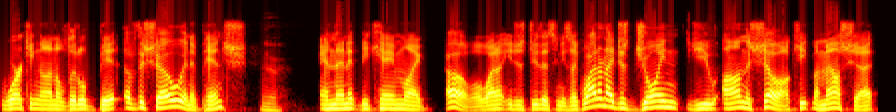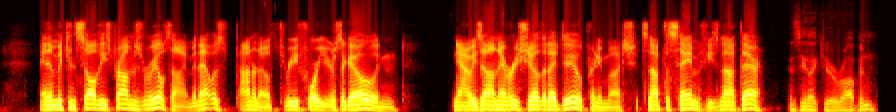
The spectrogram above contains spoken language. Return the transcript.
working on a little bit of the show in a pinch. Yeah. And then it became like, oh, well, why don't you just do this? And he's like, why don't I just join you on the show? I'll keep my mouth shut and then we can solve these problems in real time. And that was, I don't know, three, four years ago. And now he's on every show that I do pretty much. It's not the same if he's not there. Is he like your Robin?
